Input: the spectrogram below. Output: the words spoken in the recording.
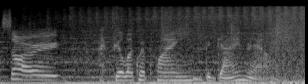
So I feel like we're playing the game now.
